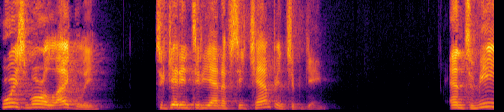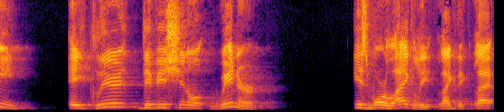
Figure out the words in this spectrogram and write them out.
who is more likely to get into the NFC championship game. And to me, a clear divisional winner is more likely. Like, the, like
